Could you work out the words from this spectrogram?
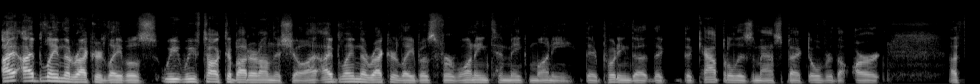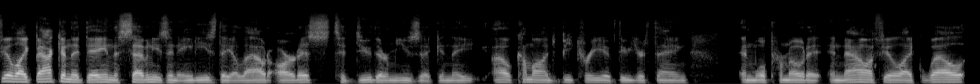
I, I blame the record labels. We we've talked about it on the show. I, I blame the record labels for wanting to make money. They're putting the, the the capitalism aspect over the art. I feel like back in the day in the 70s and 80s, they allowed artists to do their music and they, oh, come on, be creative, do your thing, and we'll promote it. And now I feel like, well,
